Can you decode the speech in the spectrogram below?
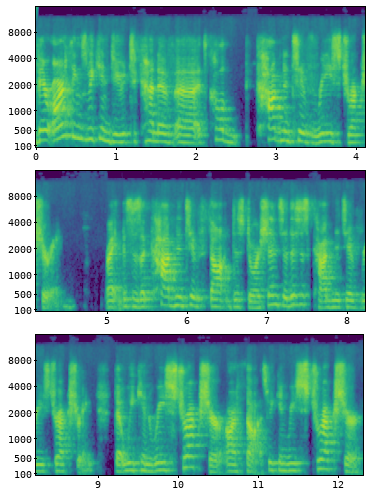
there are things we can do to kind of uh, it's called cognitive restructuring right? This is a cognitive thought distortion. So, this is cognitive restructuring that we can restructure our thoughts. We can restructure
